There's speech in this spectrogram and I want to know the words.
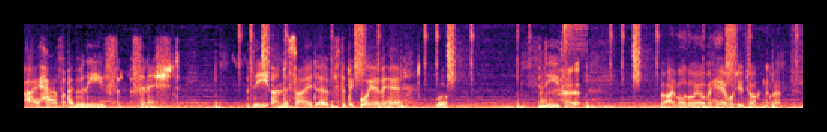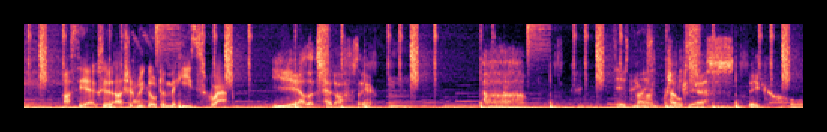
I have, I believe, finished the underside of the big boy over here. Whoa. Indeed. But I'm all the way over here. What are you talking about? RCX, uh, should we go to Mickey's scrap? Yeah, let's head off there. Um, It's nice and close. yes, big hole.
